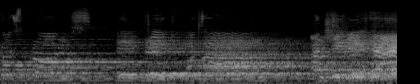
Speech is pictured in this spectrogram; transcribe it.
God's promise, he did foretell, and she became.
